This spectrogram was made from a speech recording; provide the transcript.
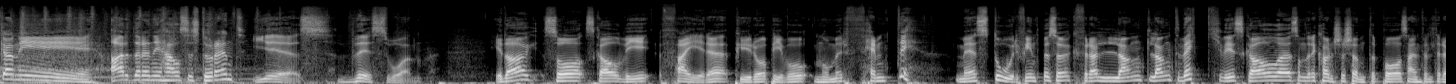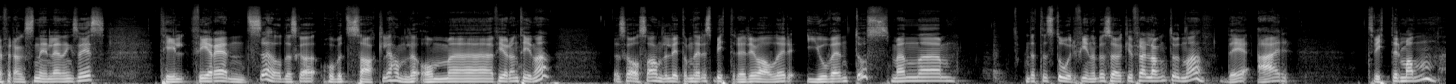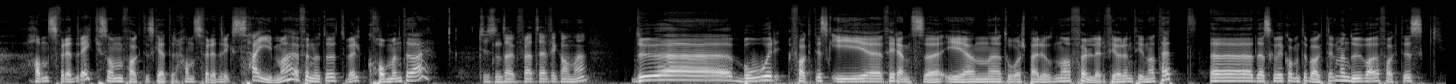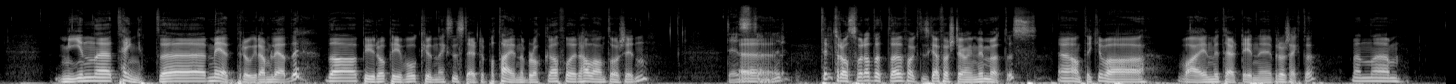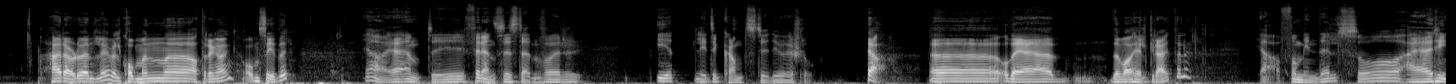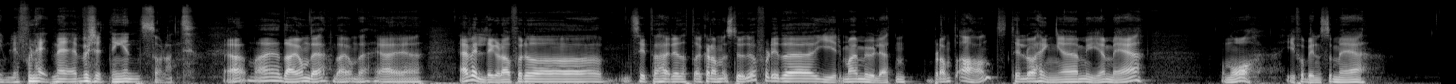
Toscani! Are there any houses? Yes, this one. I dag så skal vi feire Pyro og Pivo nummer 50 med storfint besøk fra langt, langt vekk. Vi skal, eh, som dere kanskje skjønte på Seinfeld-referansen innledningsvis, til Firenze, og det skal hovedsakelig handle om uh, Fiorentina. Det skal også handle litt om deres bitre rivaler Juventus, men uh, dette storfine besøket fra langt unna, det er Twittermannen Hans Fredrik, som faktisk heter Hans Fredrik Seima, har jeg funnet ut. Velkommen til deg. Tusen takk for at jeg fikk komme. Du eh, bor faktisk i eh, Firenze i en eh, toårsperiode og følger Fiorentina tett. Eh, det skal vi komme tilbake til, men du var jo faktisk min eh, tenkte medprogramleder da Pyro og Pivo kun eksisterte på tegneblokka for halvannet år siden. Det stemmer. Til tross for at dette faktisk er første gang vi møtes. Jeg ante ikke hva, hva jeg inviterte inn i prosjektet, men eh, her er du endelig. Velkommen uh, atter en gang, omsider. Ja, jeg endte i Firenze istedenfor i et lite klamt studio i Oslo. Ja, uh, og det, det var helt greit, eller? Ja, for min del så er jeg rimelig fornøyd med beslutningen så langt. Ja, nei, deg om det. Deg om det. Jeg, jeg, er veldig glad for å sitte her i dette klamme studio, fordi det gir meg muligheten bl.a. til å henge mye med, og nå, i forbindelse med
